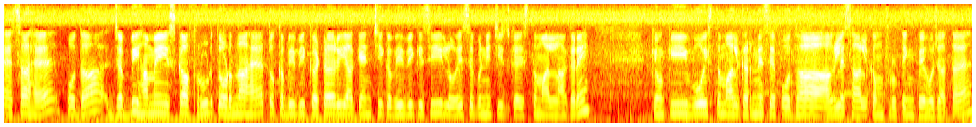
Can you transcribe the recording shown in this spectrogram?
ऐसा है पौधा, जब भी हमें इसका फ्रूट तोड़ना है तो कभी भी कटर या कैंची कभी भी किसी लोहे से बनी चीज़ का इस्तेमाल ना करें। क्योंकि वो इस्तेमाल करने से पौधा अगले साल कम फ्रूटिंग पे हो जाता है।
